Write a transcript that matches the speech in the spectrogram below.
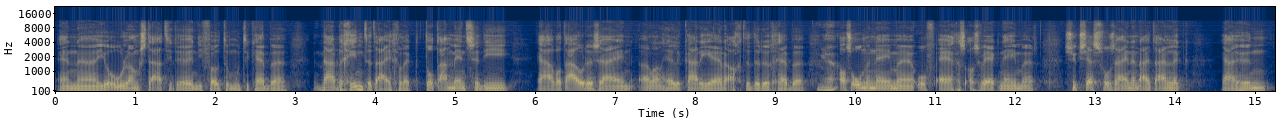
En uh, joh, hoe lang staat hij er? En die foto moet ik hebben. Daar begint het eigenlijk. Tot aan mensen die ja, wat ouder zijn, al een hele carrière achter de rug hebben. Als ondernemer of ergens als werknemer. Succesvol zijn en uiteindelijk ja, hun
